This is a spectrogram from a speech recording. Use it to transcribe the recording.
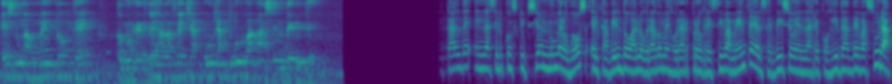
Es un aumento que, como refleja la fecha, una curva ascendente. Alcalde, en la circunscripción número 2, el Cabildo ha logrado mejorar progresivamente el servicio en la recogida de basura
